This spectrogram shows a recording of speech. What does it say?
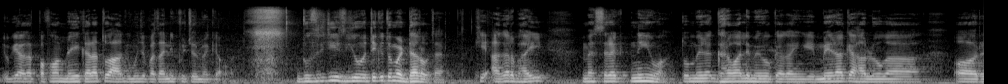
क्योंकि अगर परफॉर्म नहीं करा तो आगे मुझे पता नहीं फ्यूचर में क्या होगा। दूसरी चीज़ ये होती है कि तुम्हें डर होता है कि अगर भाई मैं सेलेक्ट नहीं हुआ तो मेरे घर वाले मेरे को क्या कहेंगे? मेरा क्या हाल होगा? और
